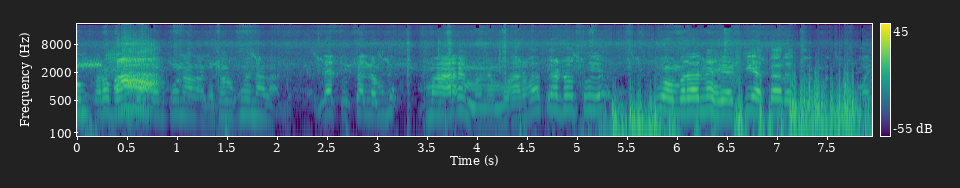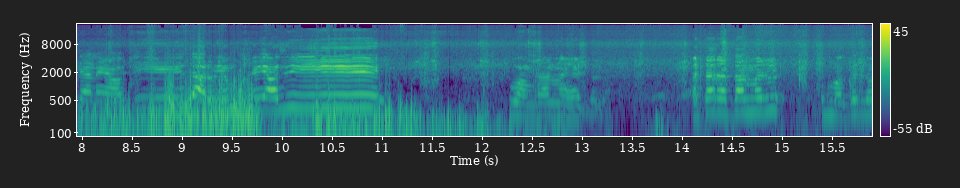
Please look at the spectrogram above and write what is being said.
ઓમ કરો તડકો ના લાગે તડકો ના લાગે. એટલે તું તો લંબુ મારે મને મારવા બેઠો તું તું હમણાં ને હેડજી અત્યારે. મજા નહીં આવતી. દારૂ એમ પોટલી આવતી. તું હમણાં ને ગયો અત્યારે અત્યારે મારું મગજનો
